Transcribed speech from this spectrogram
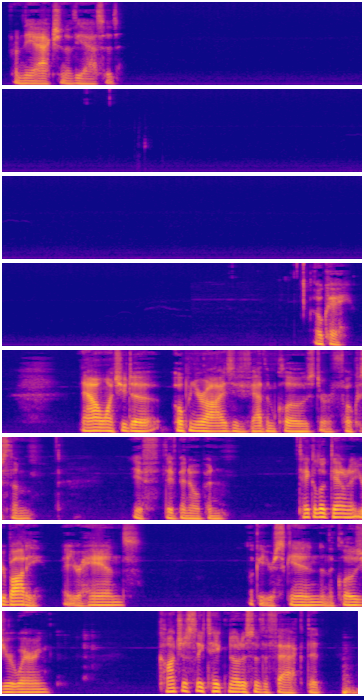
from the action of the acid. Okay. Now I want you to open your eyes if you've had them closed or focus them if they've been open. Take a look down at your body, at your hands. Look at your skin and the clothes you're wearing. Consciously take notice of the fact that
